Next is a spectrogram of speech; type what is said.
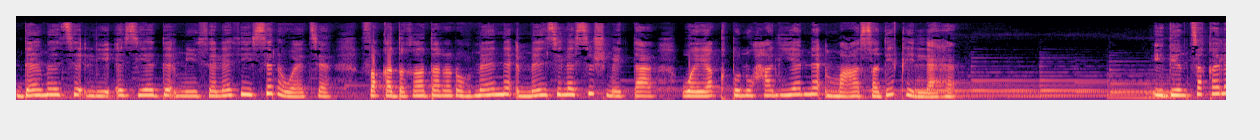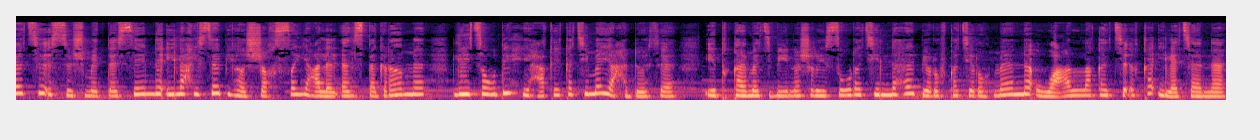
دامت لأزيد من ثلاث سنوات. فقد غادر رهمان منزل سوشميتا ويقطن حاليا مع صديق له إذ انتقلت سوشميتا سين إلى حسابها الشخصي على الإنستغرام لتوضيح حقيقة ما يحدث إذ قامت بنشر صورة لها برفقة رهمان وعلقت قائلة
